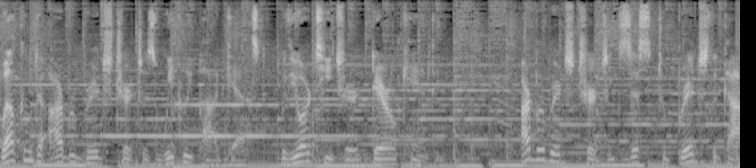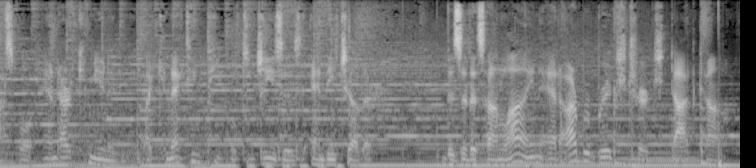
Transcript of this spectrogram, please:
Welcome to Arbor Bridge Church's weekly podcast with your teacher, Daryl Canty. Arbor Bridge Church exists to bridge the gospel and our community by connecting people to Jesus and each other. Visit us online at arborbridgechurch.com.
